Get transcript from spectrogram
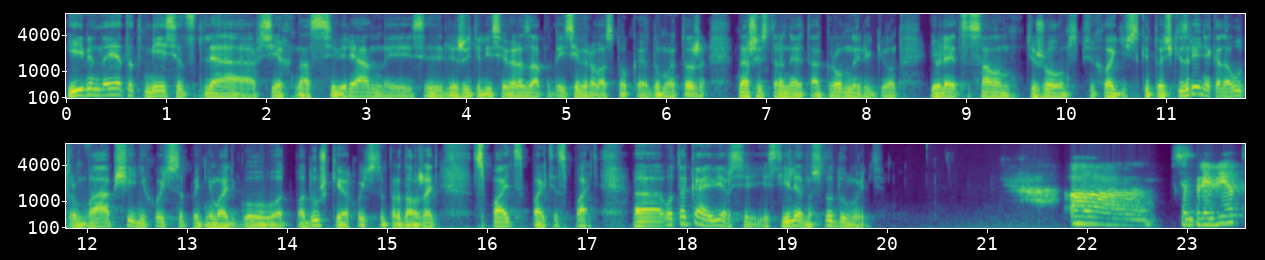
И именно этот месяц для всех нас, северян, и жителей Северо-Запада и Северо-Востока, я думаю, тоже нашей страны, это огромный регион, является самым тяжелым с психологической точки зрения, когда утром вообще не хочется поднимать голову от подушки, а хочется продолжать спать, спать и спать. Э, вот такая версия есть. Елена, что думаете? А, всем привет,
